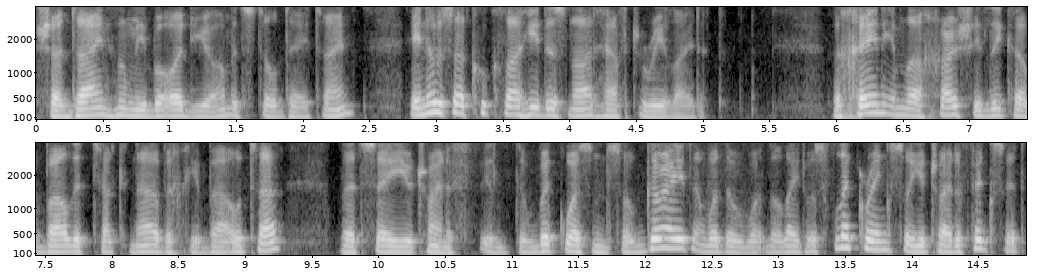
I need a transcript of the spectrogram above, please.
Shadain humi ba'od yom, it's still daytime. Enuza kukla, he does not have to relight it. Let's say you're trying to, the wick wasn't so great and the, the light was flickering, so you try to fix it.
